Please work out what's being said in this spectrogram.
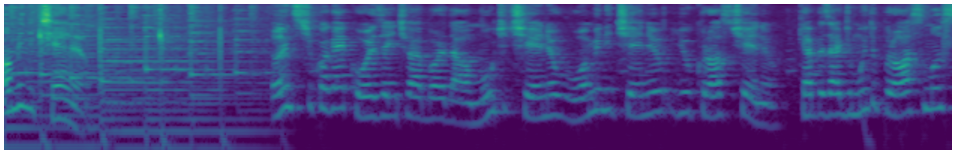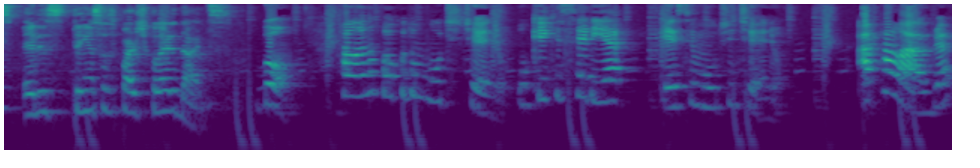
Omnichannel. Antes de qualquer coisa, a gente vai abordar o multi-channel, o omnichannel e o cross-channel, que apesar de muito próximos, eles têm as suas particularidades. Bom, falando um pouco do multi-channel, o que, que seria esse multi-channel? A palavra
